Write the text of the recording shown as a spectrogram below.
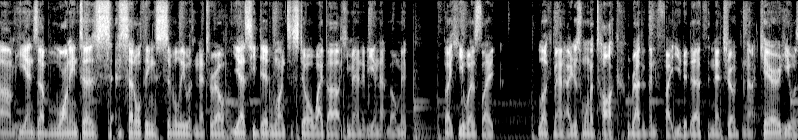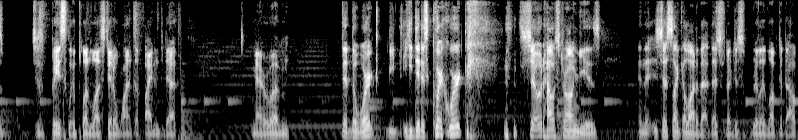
um he ends up wanting to s- settle things civilly with netero yes he did want to still wipe out humanity in that moment but he was like look man i just want to talk rather than fight you to death and netero did not care he was just basically bloodlusted and wanted to fight him to death Meruem did the work. He, he did his quick work, showed how strong he is, and it's just like a lot of that. That's what I just really loved about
